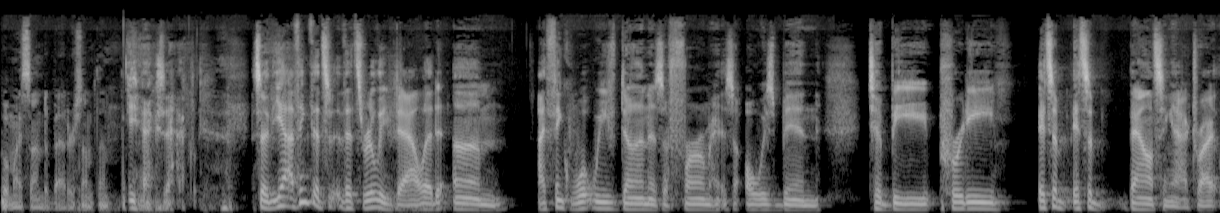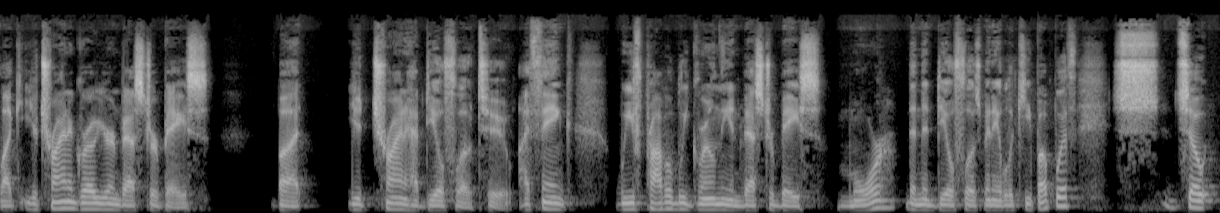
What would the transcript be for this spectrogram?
put my son to bed or something. Yeah, exactly. so yeah, I think that's, that's really valid. Um, I think what we've done as a firm has always been to be pretty, it's a, it's a balancing act, right? Like you're trying to grow your investor base, but you're trying to have deal flow too. I think we've probably grown the investor base more than the deal flow has been able to keep up with. So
